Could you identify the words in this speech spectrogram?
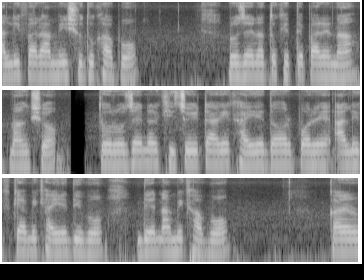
আলিফ আর আমি শুধু খাব। রোজাইনা তো খেতে পারে না মাংস। তো রোজাইনার খিচুড়িটা আগে খাইয়ে দেওয়ার পরে আলিফকে আমি খাইয়ে দিব, দেন আমি খাব। কারণ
